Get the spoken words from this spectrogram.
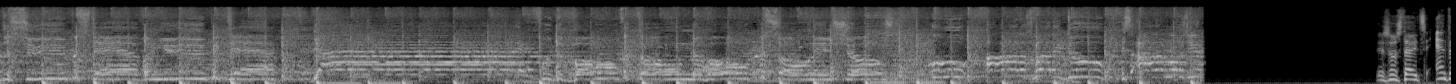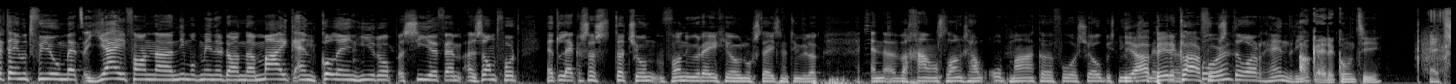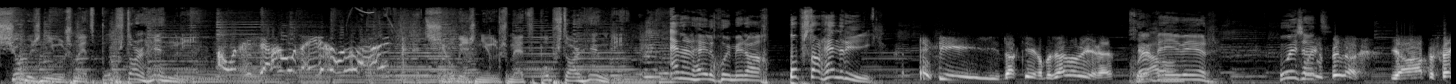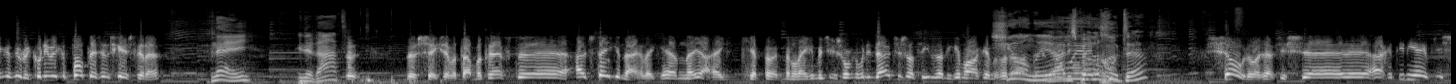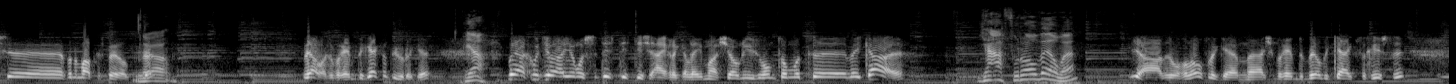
de superster van Jupiter. Jij voert de boventoon, de hoofdpersoon in shows. Oeh, alles wat ik doe is ademloos hier. Er is nog steeds Entertainment for You met jij van eh, niemand minder dan eh, Mike en Colin hier op CFM Zandvoort. Het lekkerste station van uw regio nog steeds natuurlijk. En eh, we gaan ons langzaam opmaken voor Showbiz News Ja, met, ben je er klaar voor? Henry. Oké, daar komt hij. Het showbiz nieuws met popstar Henry. Oh, wat gezellig, wat enige wat leuk. Het showbiz nieuws met popstar Henry. En een hele goede middag, Popstar Henry. Hey, dag kerel, we zijn we weer hè. Daar ben je weer. Hoe is het? Goedemiddag. Ja, perfect natuurlijk. Ik kon niet meer kapot is sinds gisteren hè. Nee, inderdaad. Dus, dus ik zeg wat dat betreft eh, uitstekend eigenlijk. En eh, ja, ik, heb, ik ben alleen een beetje geschrokken van die Duitsers dat die, dat die gemaakt hebben. vandaag. Ja, die spelen goed, hè? Zo, dat was eventjes, eh Argentinië eventjes eh, van de mat gespeeld. Ja. Ja, was op een gegeven moment te gek natuurlijk hè. Ja. Maar ja goed, ja jongens, het is, het is eigenlijk alleen maar shownieuws rondom het eh, WK hè. Ja, vooral wel hè. Ja, dat is ongelooflijk. En als je op een gegeven moment de beelden kijkt van gisteren,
